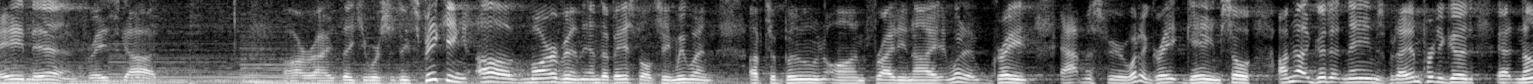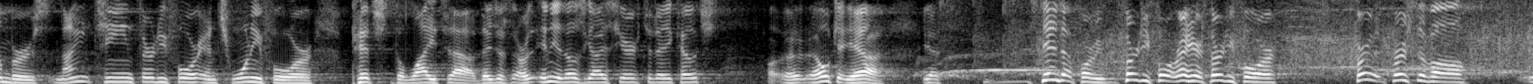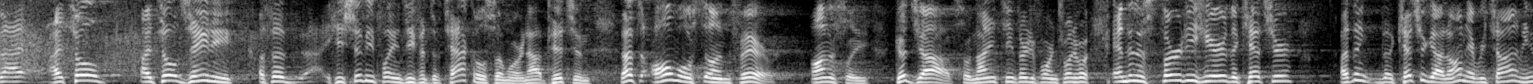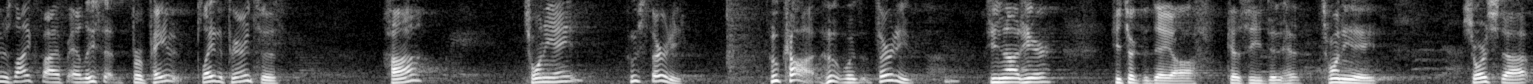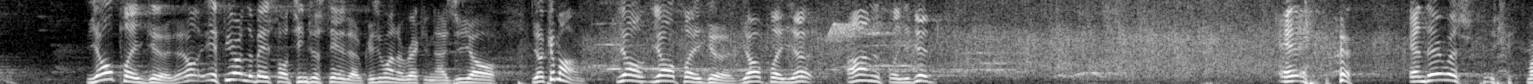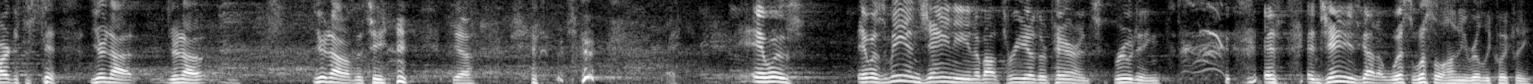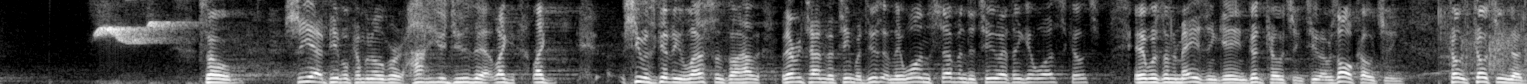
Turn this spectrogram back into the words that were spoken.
Amen. Praise God. All right. Thank you, worship team. Speaking of Marvin and the baseball team, we went up to Boone on Friday night, and what a great atmosphere. What a great game. So I'm not good at names, but I am pretty good at numbers. 19, 34, and 24 pitched the lights out. They just are any of those guys here today, coach? Uh, okay, yeah. Yeah. Stand up for me. 34, right here, 34. First of all, I, I told I told Janie, I said, he should be playing defensive tackle somewhere, not pitching. That's almost unfair, honestly. Good job. So 19, 34, and 24. And then his 30 here, the catcher. I think the catcher got on every time. He was like five, at least for plate appearances. Huh? 28? Who's 30? Who caught? Who was 30? He's not here. He took the day off because he did 28. Shortstop. Y'all played good. Oh, if you're on the baseball team, just stand up because you want to recognize you. Y'all, y'all, come on. Y'all, y'all played good. Y'all played. Yeah, honestly, you did. And, and there was Marcus. You're not. You're not. You're not on the team. yeah. it was. It was me and Janie and about three other parents rooting. and, and Janie's got to whistle, whistle, honey, really quickly. So she had people coming over, how do you do that? Like, like she was giving lessons on how, but every time the team would do it, and they won seven to two, I think it was, coach. It was an amazing game, good coaching too. It was all coaching. Co- coaching, the,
